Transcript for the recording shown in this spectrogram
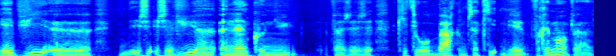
Et puis, j'ai vu un, inconnu. Enfin, qui était au bar comme ça, qui, mais vraiment, enfin,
